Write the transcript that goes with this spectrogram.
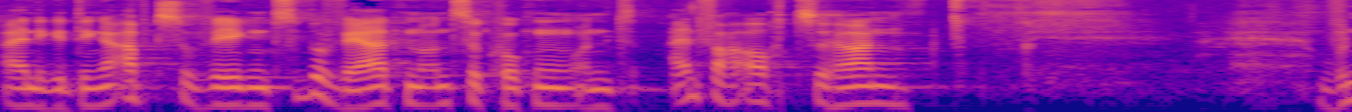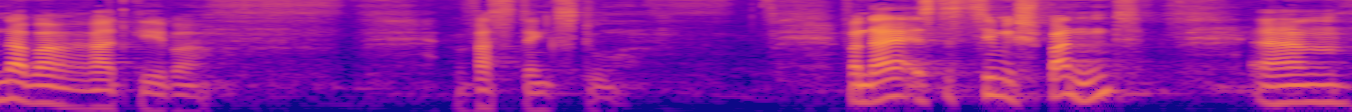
einige Dinge abzuwägen, zu bewerten und zu gucken und einfach auch zu hören, wunderbarer Ratgeber, was denkst du? Von daher ist es ziemlich spannend ähm,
